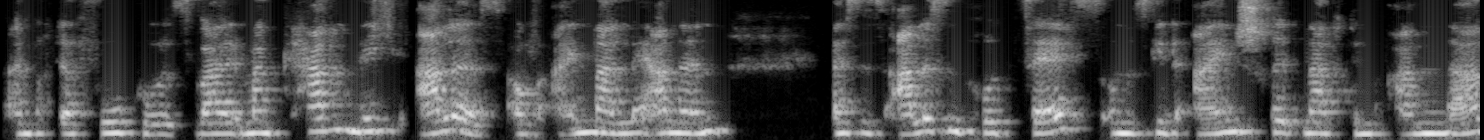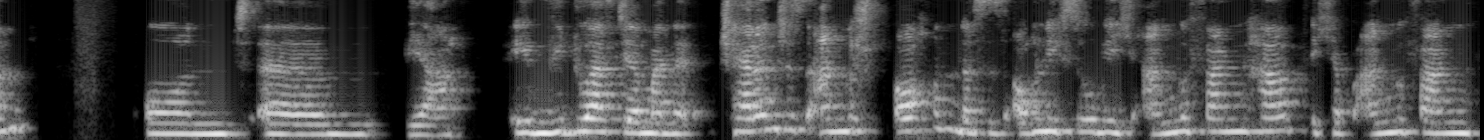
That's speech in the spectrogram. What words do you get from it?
einfach der Fokus, weil man kann nicht alles auf einmal lernen. Es ist alles ein Prozess und es geht ein Schritt nach dem anderen. Und ähm, ja, eben wie du hast ja meine Challenges angesprochen, das ist auch nicht so, wie ich angefangen habe. Ich habe angefangen,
